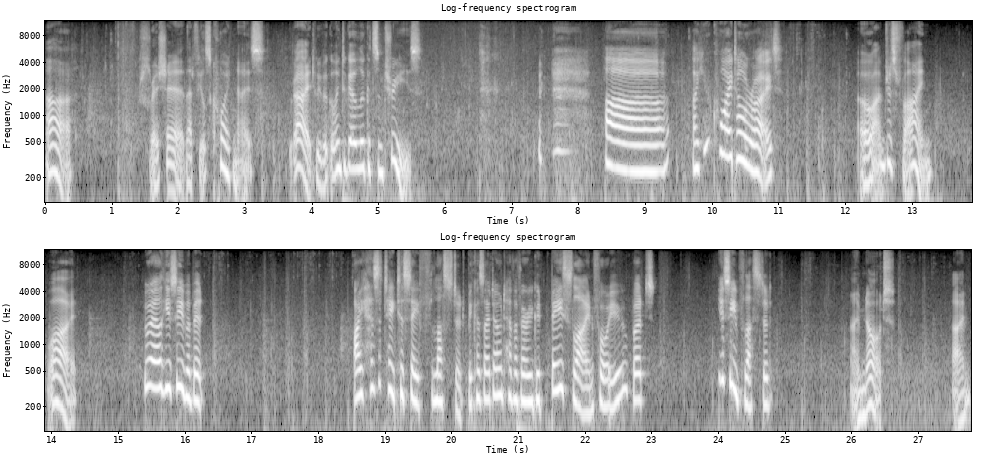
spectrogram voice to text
Ah. Fresh air, that feels quite nice. Right, we were going to go look at some trees. uh, are you quite alright? Oh, I'm just fine. Why? Well, you seem a bit... I hesitate to say flustered because I don't have a very good baseline for you, but you seem flustered. I'm not. I'm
